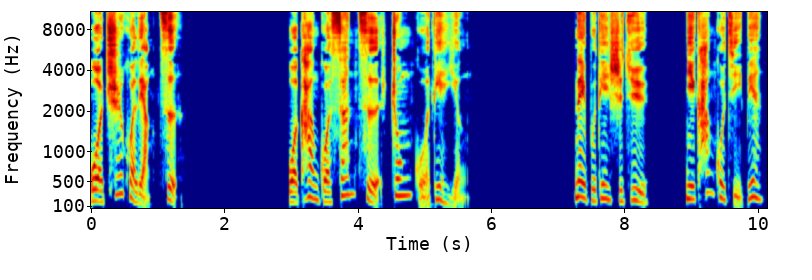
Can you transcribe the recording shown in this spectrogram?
我吃过两次。我看过三次中国电影。那部电视剧你看过几遍？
